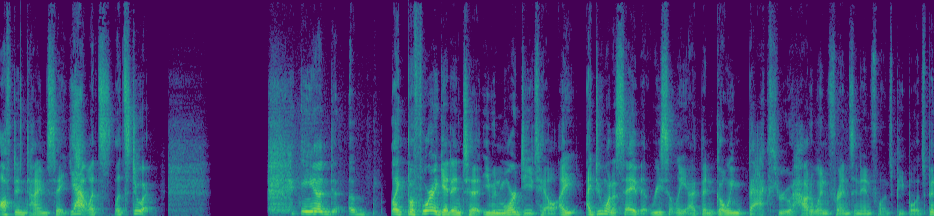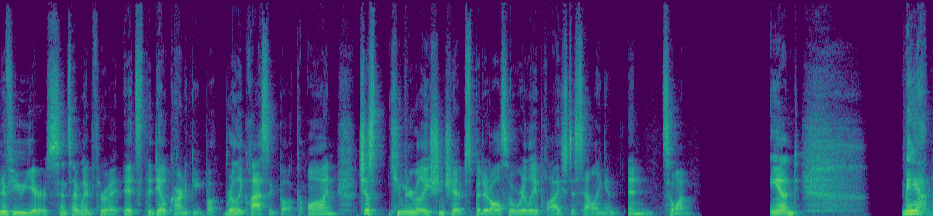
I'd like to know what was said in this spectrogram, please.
oftentimes say yeah let's let's do it and uh, like before I get into even more detail, I, I do want to say that recently I've been going back through How to Win Friends and Influence People. It's been a few years since I went through it. It's the Dale Carnegie book, really classic book on just human relationships, but it also really applies to selling and, and so on. And man,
